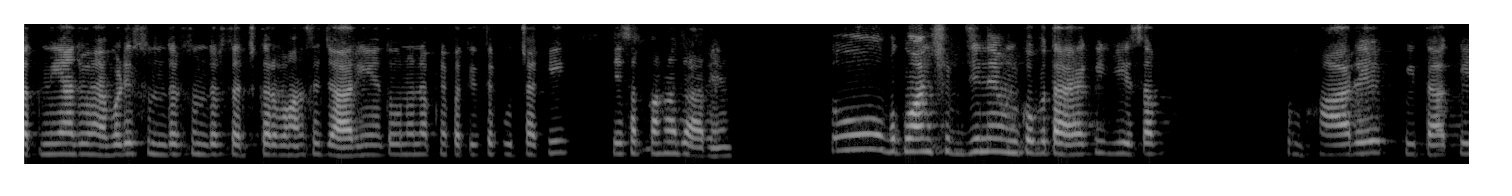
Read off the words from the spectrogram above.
पत्नियाँ जो है, बड़े सुंदर सुंदर सजकर वहाँ से जा रही हैं तो उन्होंने अपने पति से पूछा कि ये सब कहाँ जा रहे हैं? तो भगवान शिव जी ने उनको बताया कि ये सब तुम्हारे पिता के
